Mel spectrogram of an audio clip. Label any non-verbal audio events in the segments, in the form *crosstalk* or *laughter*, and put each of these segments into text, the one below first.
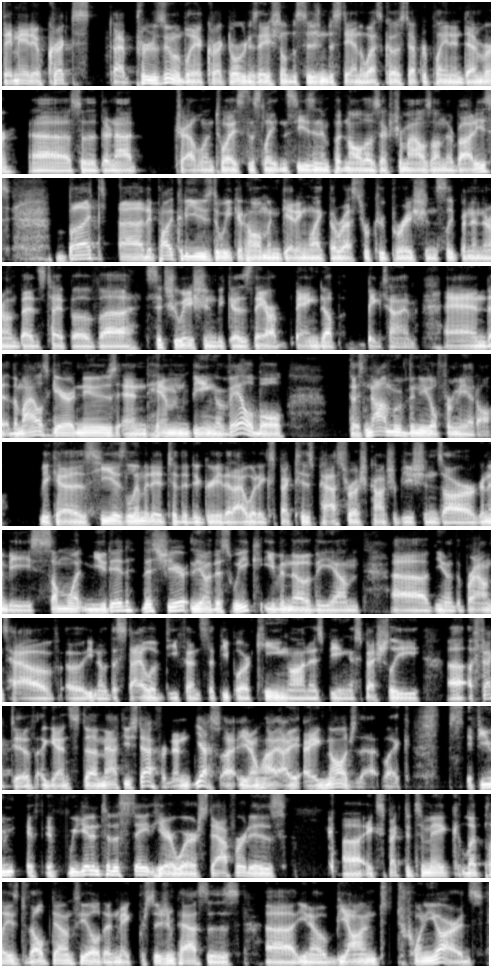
they made a correct, uh, presumably a correct organizational decision to stay on the West Coast after playing in Denver, uh, so that they're not traveling twice this late in the season and putting all those extra miles on their bodies. But uh, they probably could have used a week at home and getting like the rest recuperation, sleeping in their own beds type of uh, situation because they are banged up big time. And the Myles Garrett news and him being available does not move the needle for me at all because he is limited to the degree that I would expect his pass rush contributions are going to be somewhat muted this year, you know, this week, even though the, um, uh, you know, the Browns have, uh, you know, the style of defense that people are keying on as being especially uh, effective against uh, Matthew Stafford. And yes, I, you know, I, I- I acknowledge that. Like, if you, if, if we get into the state here where Stafford is, uh, expected to make let plays develop downfield and make precision passes, uh, you know, beyond 20 yards.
